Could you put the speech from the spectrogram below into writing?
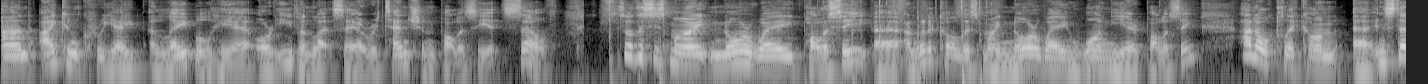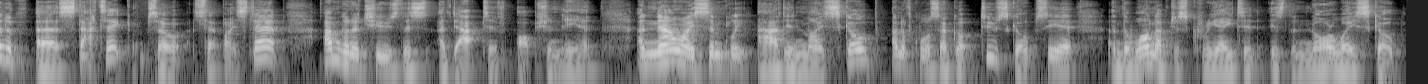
and I can create a label here or even let's say a retention policy itself. So this is my Norway policy. Uh, I'm going to call this my Norway one year policy and I'll click on uh, instead of uh, static so step by step I'm going to choose this adaptive option here. And now I simply add in my scope. And of course, I've got two scopes here. And the one I've just created is the Norway scope.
